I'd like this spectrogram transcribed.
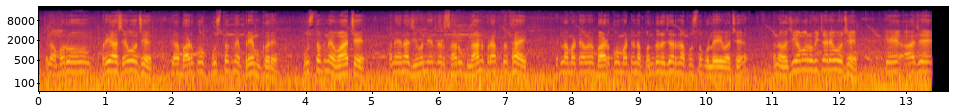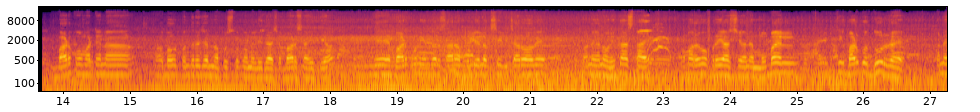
એટલે અમારો પ્રયાસ એવો છે કે આ બાળકો પુસ્તકને પ્રેમ કરે, પુસ્તકને વાંચે અને એના જીવનની અંદર સારું જ્ઞાન પ્રાપ્ત થાય, એટલા માટે અમે બાળકો માટેના પંદર હજારના પુસ્તકો લઈ આવ્યા છે. અને હજી અમારો વિચાર એવો છે કે આ જે બાળકો માટેના અબાઉટ પંદર હજારના પુસ્તકો અમે લીધા છે બાળ સાહિત્ય, કે બાળકોની અંદર સારા મૂલ્યલક્ષી વિચારો આવે અને એનો વિકાસ થાય. અમારો એવો પ્રયાસ છે અને મોબાઈલથી બાળકો દૂર રહે અને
